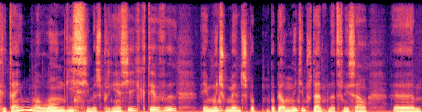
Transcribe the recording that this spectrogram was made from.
Que tem uma longuíssima experiência e que teve, em muitos momentos, um papel muito importante na definição uh,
